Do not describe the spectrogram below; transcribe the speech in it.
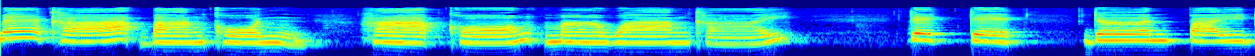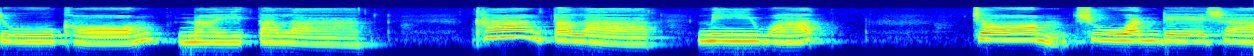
แม่ค้าบางคน หาบของมาวางขาย เด็กๆเดินไปดูของในตลาด ข้างตลาด มีวัด จอมชวนเดชา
